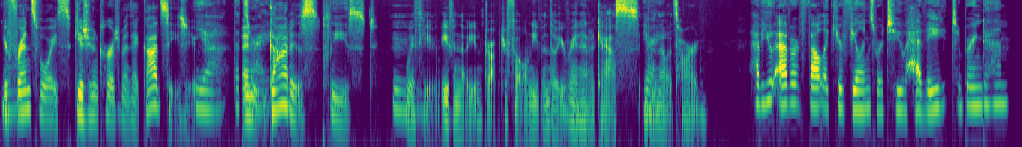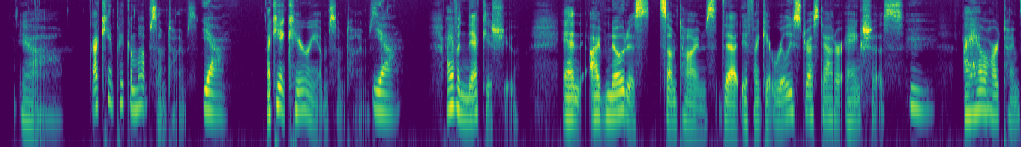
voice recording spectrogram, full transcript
your Yeah. friend's voice gives you encouragement that God sees you. Yeah. That's and right. God is pleased with Mm. you, even though you dropped your phone, even though you ran out of gas, even Right. though it's hard. Have you ever felt like your feelings were too heavy to bring to him? Yeah. I can't pick them up sometimes. Yeah. I can't carry them sometimes. Yeah. I have a neck issue. And I've noticed sometimes that if I get really stressed out or anxious, Hmm. I have a hard time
